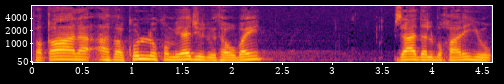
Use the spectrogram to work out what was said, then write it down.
فقال أفكلكم يجد ثوبين؟ زاد البخاري.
